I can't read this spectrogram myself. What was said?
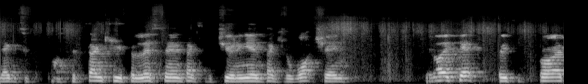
negative to positive. Thank you for listening. Thank you for tuning in. Thank you for watching. If you like it, please subscribe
